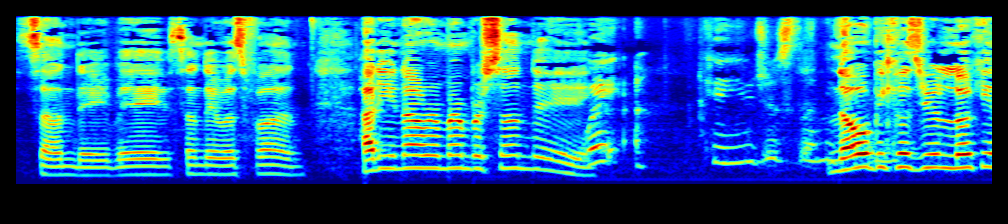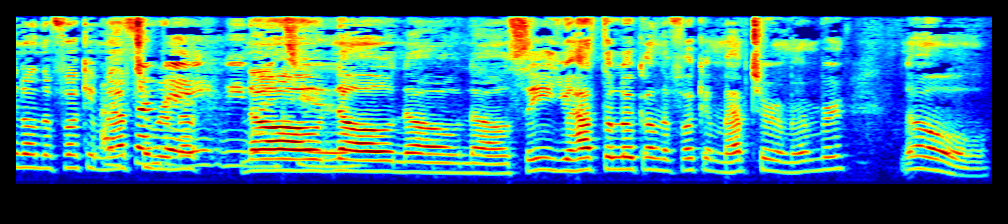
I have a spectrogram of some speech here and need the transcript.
Sunday, babe. Sunday was fun. How do you not remember Sunday? Wait, can you just let me? No, because you're looking on the fucking map to remember. we no, to- no, no, no. See, you have to look on the fucking map to remember. No,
